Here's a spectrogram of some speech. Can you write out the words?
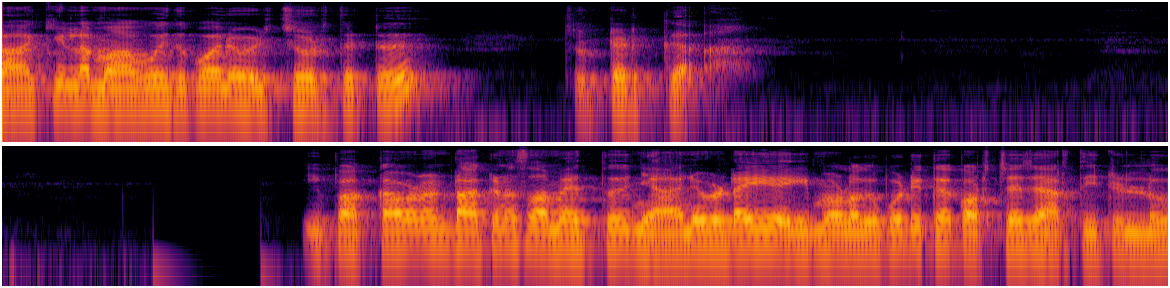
ബാക്കിയുള്ള മാവ് ഇതുപോലെ ഒഴിച്ചു കൊടുത്തിട്ട് ചുട്ടെടുക്കുക. ഈ പക്കവട ഉണ്ടാക്കുന്ന സമയത്ത് ഞാനിവിടെ ഈ മുളക് പൊടിയൊക്കെ കുറച്ചേ ചേർത്തിട്ടുള്ളൂ.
